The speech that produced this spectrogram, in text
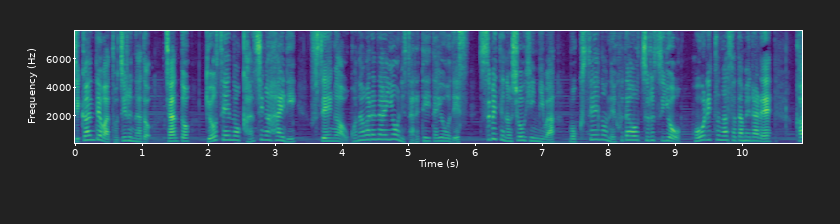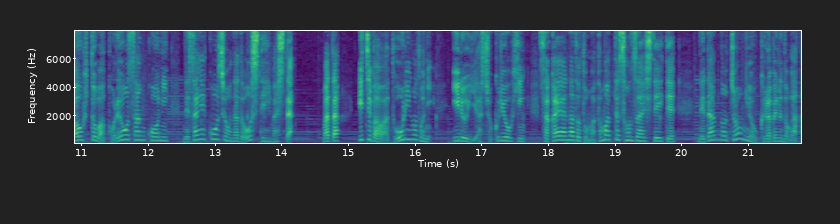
時間では閉じるなどちゃんと行政の監視が入り不正が行われないようにされていたようです。すべての商品には木製の値札を吊るすよう法律が定められ買う人はこれを参考に値下げ交渉などをしていました。また市場は通りごとに衣類や食料品酒屋などとまとまって存在していて値段の上下を比べるのが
